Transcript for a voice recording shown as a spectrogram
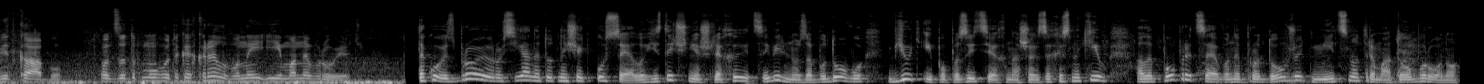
від кабу. От за допомогою таких крил вони і маневрують. Такою зброєю росіяни тут нищать усе: логістичні шляхи, цивільну забудову, б'ють і по позиціях наших захисників. Але попри це вони продовжують міцно тримати оборону.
